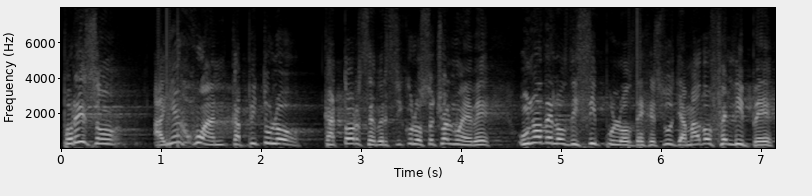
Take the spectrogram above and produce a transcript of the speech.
Por eso, ahí en Juan capítulo 14, versículos 8 al 9, uno de los discípulos de Jesús, llamado Felipe,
